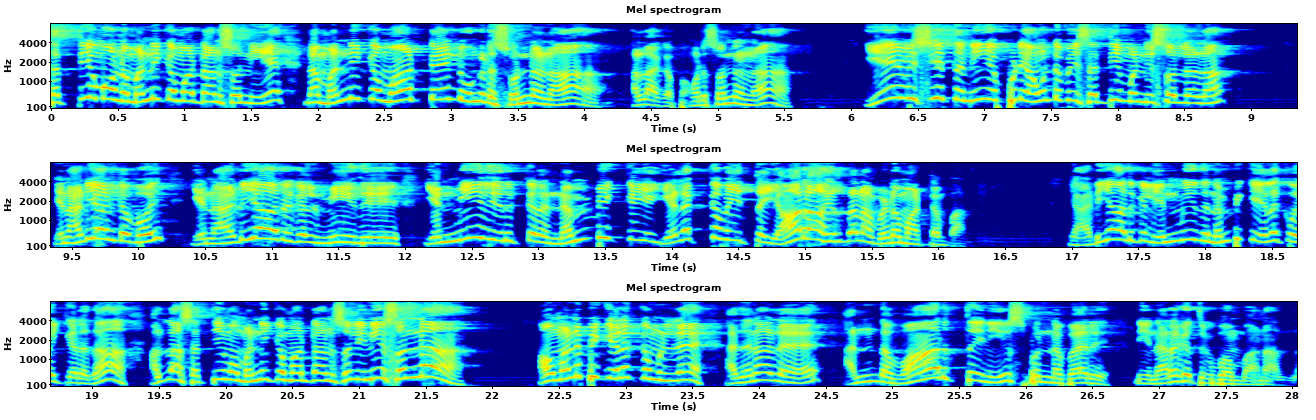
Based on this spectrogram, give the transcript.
சத்தியமா உன்னை மன்னிக்க மாட்டான்னு சொன்னியே நான் மன்னிக்க மாட்டேன்ட்டு உங்கள்கிட்ட சொன்னனா? அல்லாஹ் கேப்பான். உங்கள்கிட்ட சொன்னனா? ஏன் விஷயத்த நீ எப்படி அவன்கிட்ட போய் சத்தியம் பண்ணி சொல்லலாம்? என் அடியாண்ட போய் என் அடியாறுகள் மீது என் மீது இருக்கிற நம்பிக்கையை இழக்க வைத்த யாராக இருந்தால் நான் விட மாட்டேன்பான் என் அடியார்கள் என் மீது நம்பிக்கை இழக்க வைக்கிறதா? அல்லாஹ் சத்தியமா மன்னிக்க மாட்டான்னு சொல்லி நீ சொன்னா. அவன் மன்னிப்புக்கு இழக்கம் இல்லை அதனால அந்த வார்த்தை நீ யூஸ் பண்ண பாரு. நீ நரகத்துக்கு போம்பானா அல்ல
